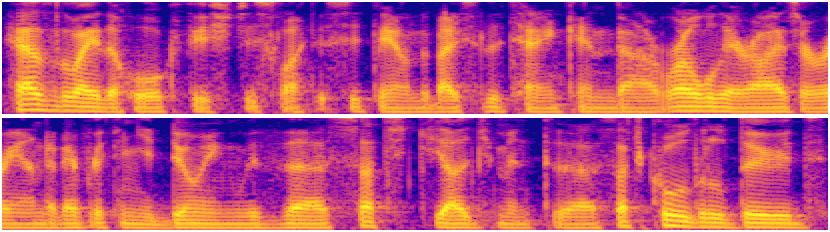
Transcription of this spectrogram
How's the way the hawkfish just like to sit down on the base of the tank and uh, roll their eyes around at everything you're doing with uh, such judgment, uh, such cool little dudes.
